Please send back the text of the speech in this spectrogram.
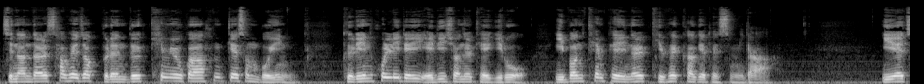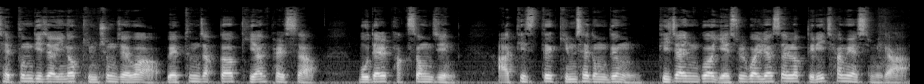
지난달 사회적 브랜드 키뮤가 함께 선보인 Green Holiday Edition을 계기로 이번 캠페인을 기획하게 됐습니다. 이에 제품 디자이너 김충재와 웹툰 작가 기안84, 모델 박성진, 아티스트 김세동 등 디자인과 예술 관련 셀럽들이 참여했습니다.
